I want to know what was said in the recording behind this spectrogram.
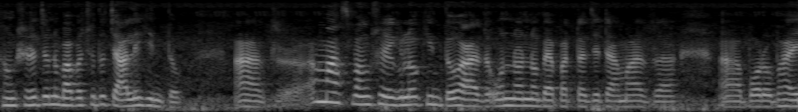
সংসারের জন্য বাবা শুধু চালই কিনতো। আর মাছ, মাংস এগুলো কিন্তু, আর অন্য অন্য ব্যাপারটা যেটা আমার বড় ভাই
